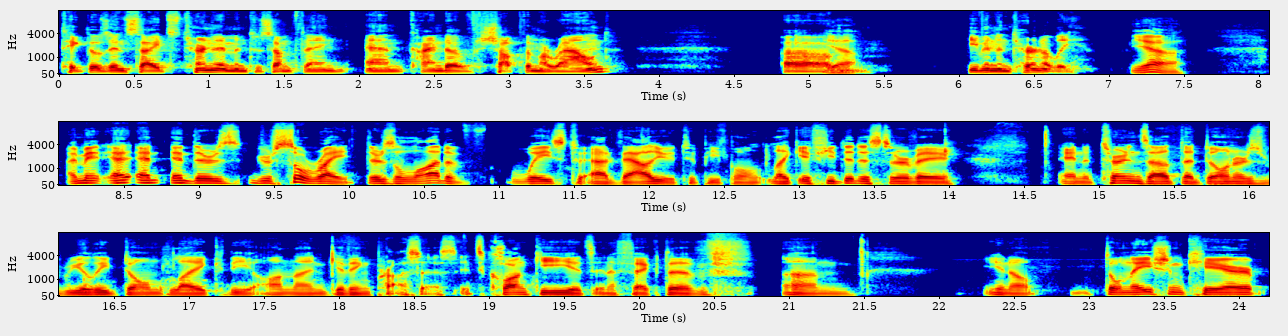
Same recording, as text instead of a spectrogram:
take those insights, turn them into something, and kind of shop them around. Um, yeah. Even internally. Yeah. I mean, and, and there's, you're so right. There's a lot of ways to add value to people. Like if you did a survey and it turns out that donors really don't like the online giving process, it's clunky, it's ineffective, um, you know, donation care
